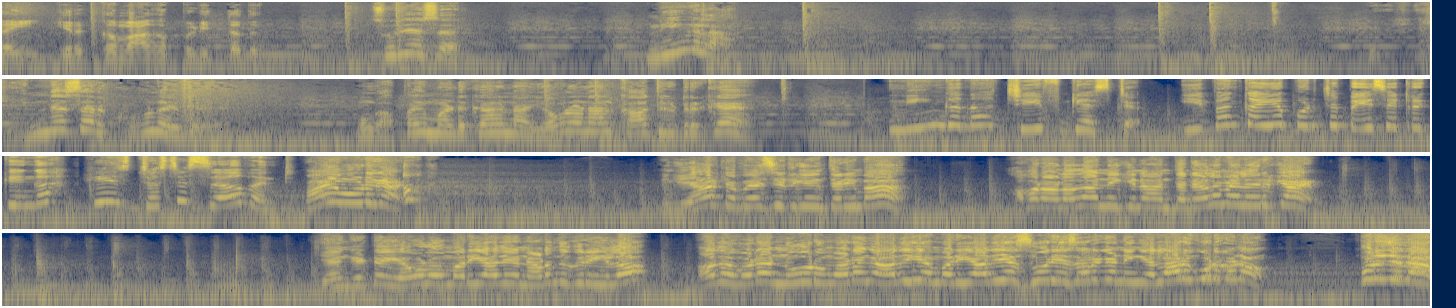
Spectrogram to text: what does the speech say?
கை இறுக்கமாக பிடித்தது. சூர்யா சார் நீங்களா? என்ன சார் கோலம் இது? உங்க அப்பாயின்மெண்ட்டுக்காக நான் எவ்வளவு நாள் காத்துக்கிட்டு இருக்கேன்? நீங்க தான் சீஃப் கெஸ்ட் இவன் கைய பிடிச்சு பேசிட்டு இருக்கீங்க. He is just a servant. வாய மூடுங்க! நீங்க யார்கிட்ட பேசிட்டு இருக்கீங்க தெரியுமா? அவரால தான் இன்னைக்கு நான் இந்த நிலைமையில இருக்கேன். என்கிட்ட எவ்வளவு மரியாதையா நடந்துக்கிறீங்களோ அதை விட நூறு மடங்கு அதிக மரியாதையை சூரிய சாருக்கு நீங்க எல்லாரும் கொடுக்கணும். புரிஞ்சுதா?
